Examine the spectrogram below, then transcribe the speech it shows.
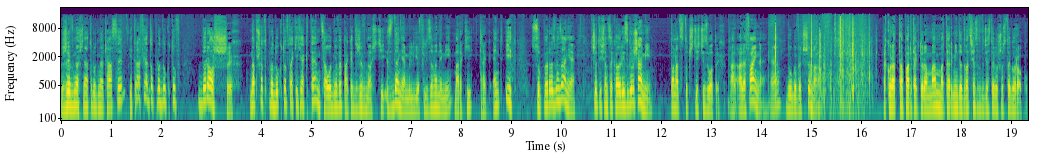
żywność na trudne czasy i trafia do produktów droższych. Na przykład produktów takich jak ten całodniowy pakiet żywności z daniami liofilizowanymi marki Track and Eat. Super rozwiązanie. 3000 kalorii z groszami. Ponad 130 zł. Ale, ale fajne, nie? Długo wytrzyma. Akurat ta partia, którą mam, ma termin do 2026 roku.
